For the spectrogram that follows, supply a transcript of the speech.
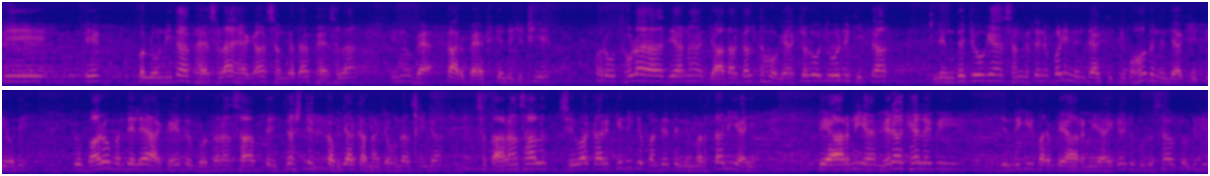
ਕਿ ਇਹ ਕਲੋਨੀ ਦਾ ਫੈਸਲਾ ਹੈਗਾ, ਸੰਗਤ ਦਾ ਫੈਸਲਾ ਇਹਨੂੰ ਬੈ- ਘਰ ਬੈਠ ਕੇ ਨਜਿੱਠੀਏ। ਪਰ ਉਹ ਥੋੜਾ ਜਿਹਾ ਨਾ ਜ਼ਿਆਦਾ ਗਲਤ ਹੋ ਗਿਆ। ਚਲੋ ਜੋ ਉਹਨੇ ਕੀਤਾ ਨਿੰਦਜੋਗ ਗਿਆ ਸੰਗਤ ਨੇ ਬੜੀ ਨਿੰਦਿਆ ਕੀਤੀ, ਬਹੁਤ ਨਿੰਦਿਆ ਕੀਤੀ ਉਹਦੀ। ਕਿ ਬਾਹਰੋਂ ਬੰਦੇ ਲਿਆ ਕੇ ਤੇ ਗੁਰਦੁਆਰਾ ਸਾਹਿਬ ਤੇ ਜਸਟ ਇੱਕ ਕਬਜ਼ਾ ਕਰਨਾ ਚਾਹੁੰਦਾ ਸੀਗਾ। 17 ਸਾਲ ਸੇਵਾ ਕਰਕੇ ਨਹੀਂ, ਜੇ ਬੰਦੇ ਤੇ ਨਿਮਰਤਾ ਨਹੀਂ ਆਈ, ਪਿਆਰ ਨਹੀਂ ਆਇਆ। ਮੇਰਾ ਖਿਆਲ ਹੈ ਵੀ ਜ਼ਿੰਦਗੀ ਪਰ ਪਿਆਰ ਨਹੀਂ ਆਏਗਾ ਜੇ ਗੁਰੂ ਸਾਹਿਬ ਤੋਂ ਤੁਸੀਂ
